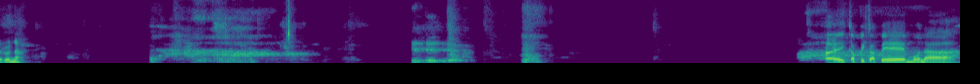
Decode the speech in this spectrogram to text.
Pero na. Ay, kape-kape muna.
